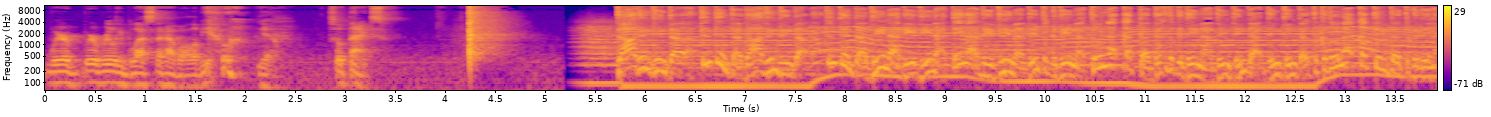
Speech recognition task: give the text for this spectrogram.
we're we're really blessed to have all of you. Yeah. so thanks. Da din din da din din da da din din da din din da dina di dina dina di dina din tuk dina tu na katta dak tuk dina din din da din din da tuk tu na katta tuk dina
